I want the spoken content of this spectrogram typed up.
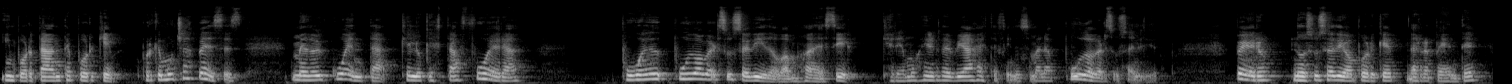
importante, ¿por qué? Porque muchas veces me doy cuenta que lo que está afuera pudo haber sucedido, vamos a decir, queremos ir de viaje este fin de semana, pudo haber sucedido, pero no sucedió porque de repente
